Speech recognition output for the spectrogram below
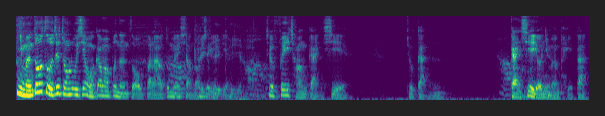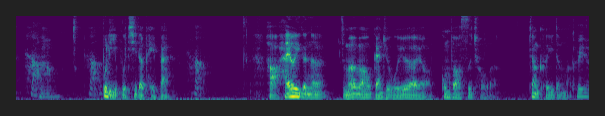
你们都走这种路线，我干嘛不能走？本来我都没想到这一点，就非常感谢，就感恩，好感谢有你们陪伴，好好，好不离不弃的陪伴。好，好，还有一个呢，怎么办？我感觉我又要要公报私仇了，这样可以的吗？可以啊。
